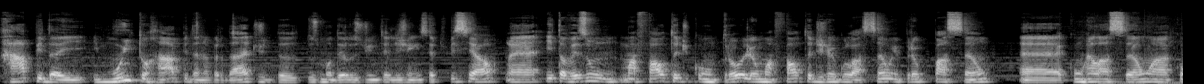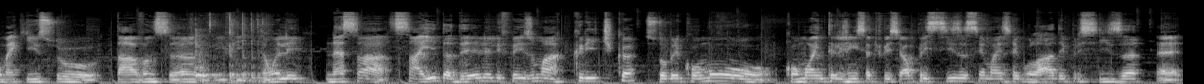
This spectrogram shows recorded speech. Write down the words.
rápida e, e, muito rápida, na verdade, do, dos modelos de inteligência artificial é, e talvez um, uma falta de controle uma falta de regulação e preocupação é, com relação a como é que isso está avançando, enfim. Então ele nessa saída dele ele fez uma crítica sobre como, como a inteligência artificial precisa ser mais regulada e precisa é,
